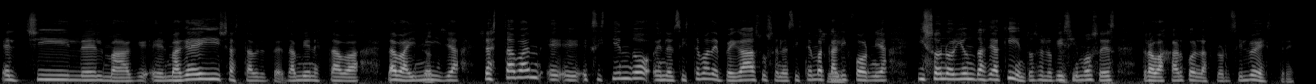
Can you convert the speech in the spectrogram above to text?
el chile, el, maguey, ya también estaba la vainilla, ya estaban eh, eh, existiendo en el sistema de Pegasus, en el sistema California, y son oriundas de aquí. Entonces lo que hicimos es trabajar con la flor silvestre.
